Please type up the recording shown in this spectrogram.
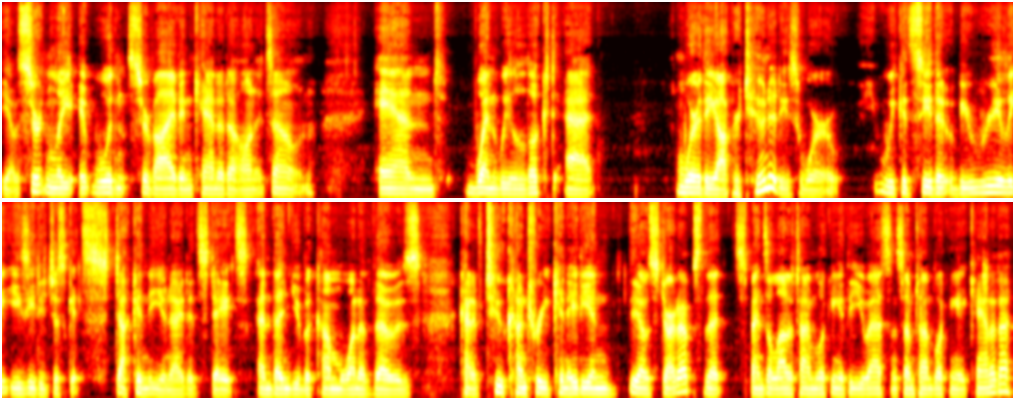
you know certainly it wouldn't survive in Canada on its own. And when we looked at where the opportunities were, we could see that it would be really easy to just get stuck in the United States, and then you become one of those kind of two country Canadian you know startups that spends a lot of time looking at the U.S. and sometimes looking at Canada.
